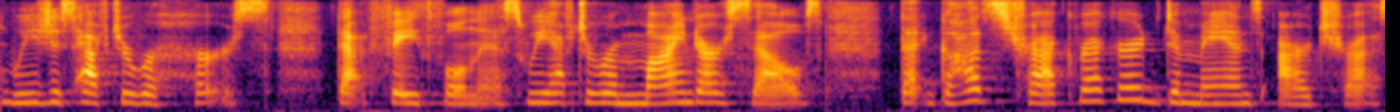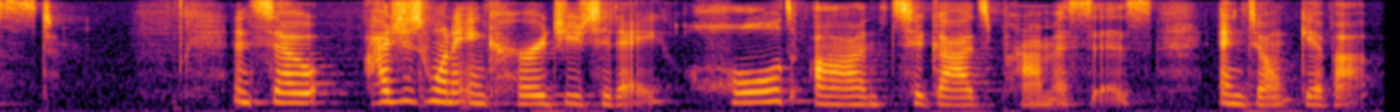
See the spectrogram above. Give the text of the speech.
We just have to rehearse that faithfulness. We have to remind ourselves that God's track record demands our trust. And so I just want to encourage you today hold on to God's promises and don't give up.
